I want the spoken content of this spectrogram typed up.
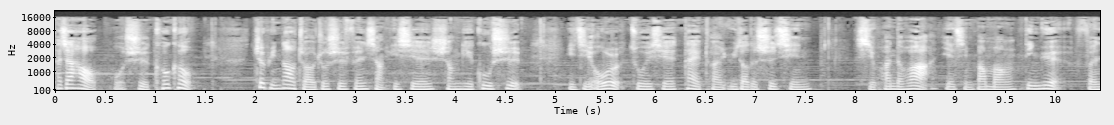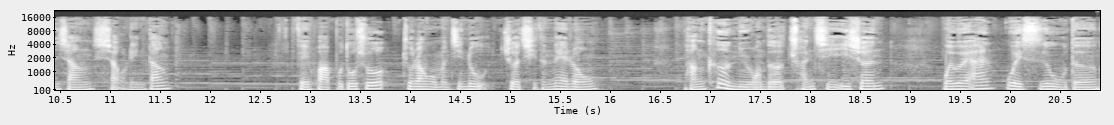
大家好，我是 Coco，这频道主要就是分享一些商业故事，以及偶尔做一些带团遇到的事情。喜欢的话，也请帮忙订阅、分享小铃铛。废话不多说，就让我们进入这期的内容。庞克女王的传奇一生，维维安·魏斯伍德。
